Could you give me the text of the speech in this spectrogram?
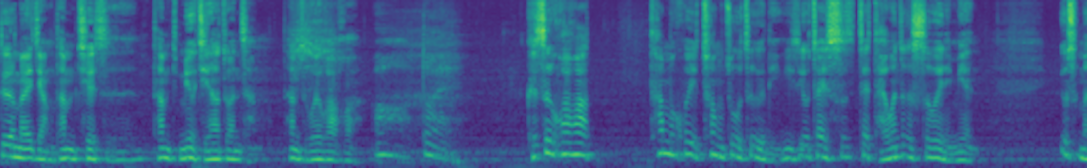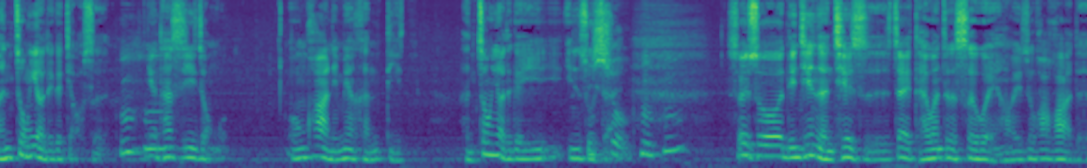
对他们来讲，他们确实，他们没有其他专长，他们只会画画。哦，对。可是这个画画，他们会创作这个领域，又在是在台湾这个社会里面，又是蛮重要的一个角色。嗯。因为它是一种文化里面很底很重要的一个因因素在。嗯哼。所以说，年轻人确实在台湾这个社会哈，也是画画的，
